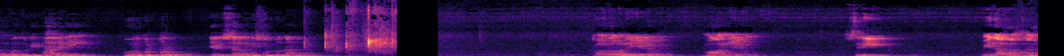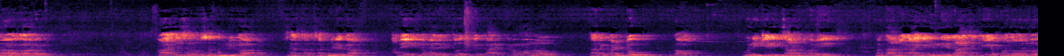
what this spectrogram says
భగవంతుడు ఇవ్వాలని కోరుకుంటూ నేను సెలవు తీసుకుంటున్నాను. గౌరవనీయులు మాన్యులు శ్రీ బీదా మస్తానరావు గారు రాజ్యసభ సభ్యులుగా శాసనసభ్యులుగా అనేకమైన హితోధిక కార్యక్రమాల్లో తనకంటూ ఒక ఉనికిని చాటుకొని ప్రధానంగా ఎన్ని రాజకీయ పదవుల్లో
